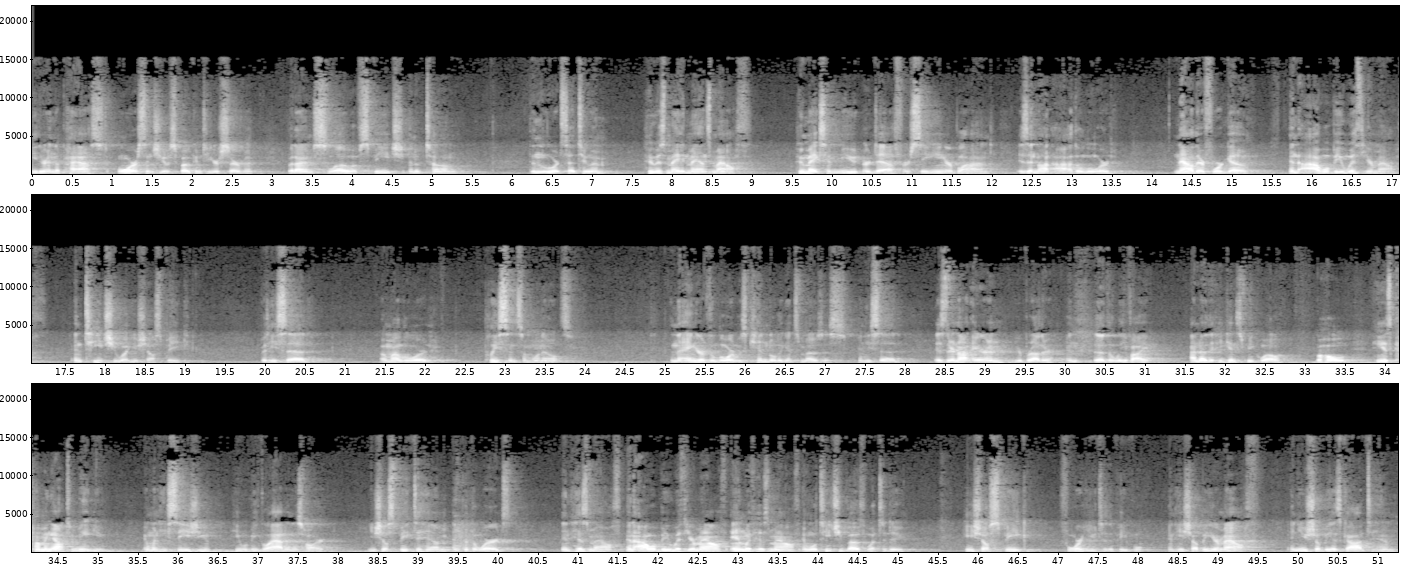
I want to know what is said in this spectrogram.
either in the past or since you have spoken to your servant, but I am slow of speech and of tongue. Then the Lord said to him, Who has made man's mouth? Who makes him mute or deaf or seeing or blind? Is it not I, the Lord? Now therefore go, and I will be with your mouth, and teach you what you shall speak. But he said, O my Lord, please send someone else. And the anger of the Lord was kindled against Moses, and he said, is there not Aaron, your brother, and uh, the Levite? I know that he can speak well. Behold, he is coming out to meet you, and when he sees you, he will be glad in his heart. You shall speak to him and put the words in his mouth, and I will be with your mouth and with his mouth, and will teach you both what to do. He shall speak for you to the people, and he shall be your mouth, and you shall be as God to him.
